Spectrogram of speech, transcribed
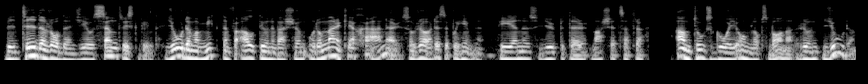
Vid tiden rådde en geocentrisk bild. Jorden var mitten för allt i universum och de märkliga stjärnor som rörde sig på himlen, Venus, Jupiter, Mars etc. antogs gå i omloppsbana runt jorden.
